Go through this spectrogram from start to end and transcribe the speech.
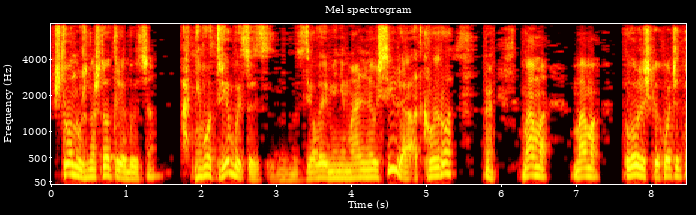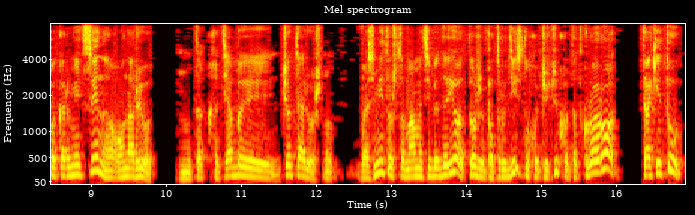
Что нужно, что требуется? От него требуется, сделай минимальные усилия, открой рот. Мама, мама, ложечка хочет покормить сына, он орет. Ну так хотя бы, что ты орешь? Ну, возьми то, что мама тебе дает, тоже потрудись, ну хоть чуть-чуть, хоть открой рот. Так и тут.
